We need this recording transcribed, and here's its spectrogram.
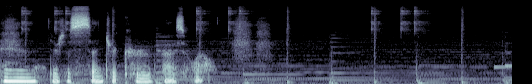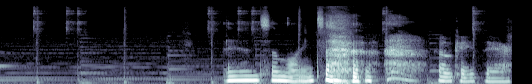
And there's a center curve as well. And some lines. okay, there.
